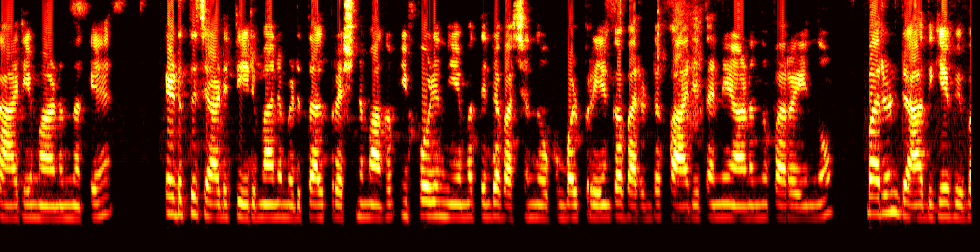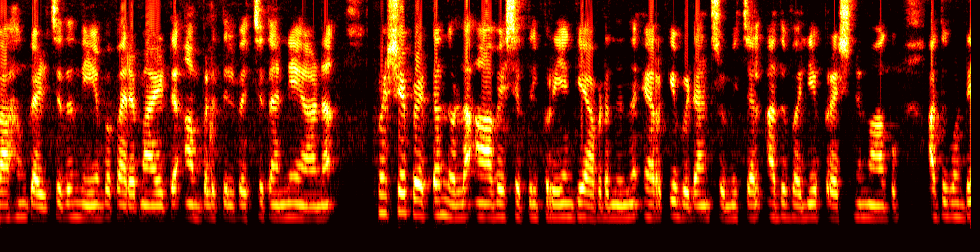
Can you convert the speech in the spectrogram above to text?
കാര്യമാണെന്നൊക്കെ. എടുത്തു ചാടി തീരുമാനമെടുത്താൽ പ്രശ്നമാകും. ഇപ്പോഴും നിയമത്തിന്റെ വശം നോക്കുമ്പോൾ പ്രിയങ്ക വരുണിന്റെ ഭാര്യ തന്നെയാണെന്ന് പറയുന്നു. വരുൺ രാധികയെ വിവാഹം കഴിച്ചത് നിയമപരമായിട്ട് അമ്പലത്തിൽ വെച്ച് തന്നെയാണ്. പക്ഷെ പെട്ടെന്നുള്ള ആവേശത്തിൽ പ്രിയങ്കയെ അവിടെ നിന്ന് ഇറക്കി വിടാൻ ശ്രമിച്ചാൽ അത് വലിയ പ്രശ്നമാകും. അതുകൊണ്ട്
